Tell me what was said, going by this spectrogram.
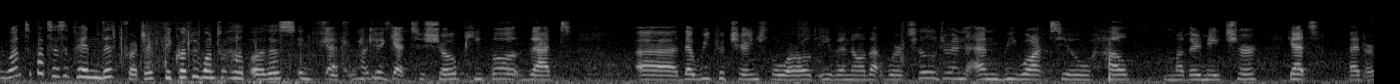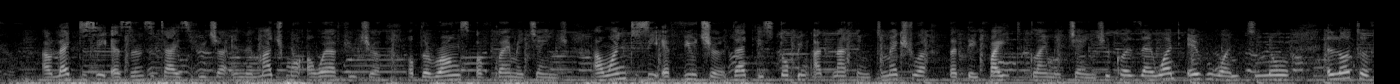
We want to participate in this project because we want to help others in future. Yeah, we could get to show people that uh, that we could change the world, even though that we're children, and we want to help Mother Nature get better. I would like to see a sensitized future and a much more aware future of the wrongs of climate change. I want to see a future that is stopping at nothing to make sure that they fight climate change. Because I want everyone to know a lot of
